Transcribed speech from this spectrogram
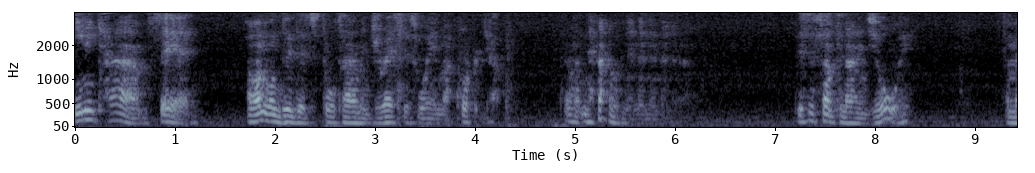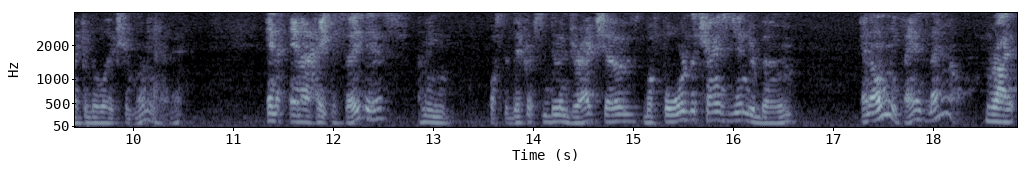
any time said, oh, I'm going to do this full time and dress this way in my corporate job. I'm like, no, no, no, no, no, no. This is something I enjoy. I make a little extra money at it. And, and I hate to say this. I mean, what's the difference in doing drag shows before the transgender boom and OnlyFans now? Right.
